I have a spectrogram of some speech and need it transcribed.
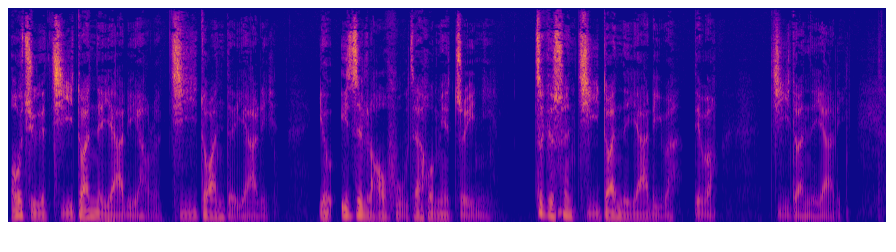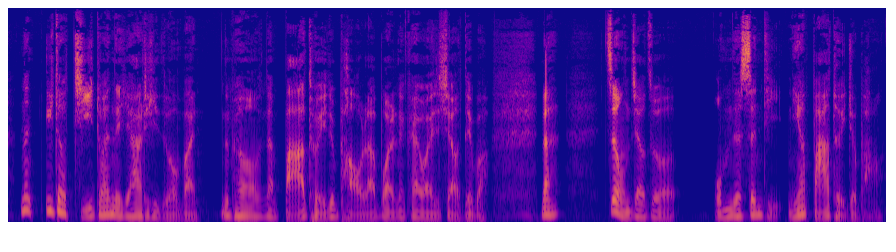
我举个极端的压力好了，极端的压力，有一只老虎在后面追你，这个算极端的压力吧，对吧？极端的压力，那遇到极端的压力怎么办？那朋友那拔腿就跑了，不然那开玩笑，对吧？那这种叫做我们的身体，你要拔腿就跑，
